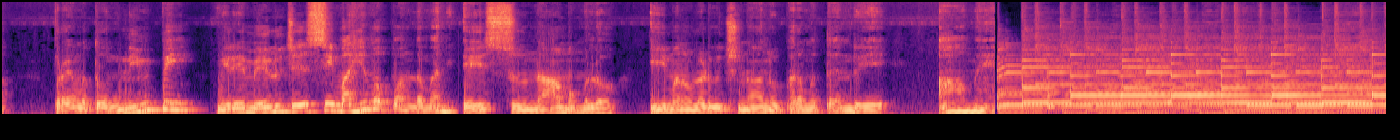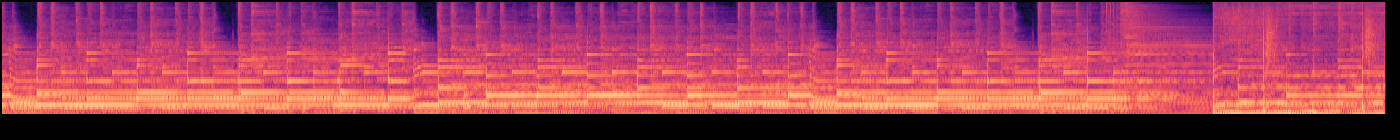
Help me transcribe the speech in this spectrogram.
ప్రేమతో నింపి మీరే మేలు చేసి మహిమ పొందమని ఏసునామములో ఈ మనవులు అడుగుచున్నాను పరమ తండ్రి. ఆమె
